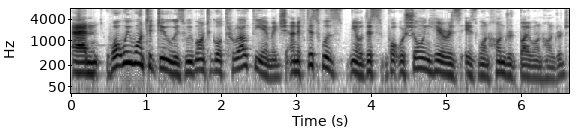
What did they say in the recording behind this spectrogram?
And what we want to do is we want to go throughout the image. And if this was, you know, this what we're showing here is, is 100 by 100,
